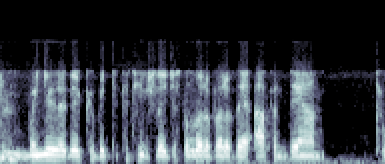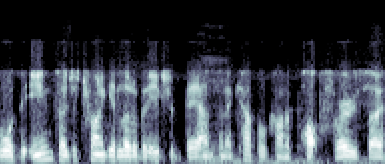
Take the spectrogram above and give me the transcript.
we knew that there could be potentially just a little bit of that up and down towards the end. So just trying to get a little bit extra bounce and a couple kind of pop through. So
